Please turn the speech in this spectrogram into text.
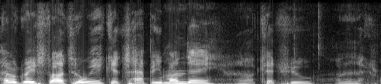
Have a great start to the week. It's Happy Monday, and I'll catch you on the next one.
